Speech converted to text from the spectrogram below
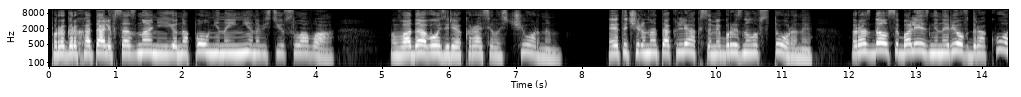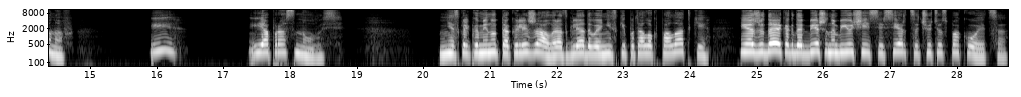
Прогрохотали в сознании ее наполненные ненавистью слова. Вода в озере окрасилась черным. Эта чернота кляксами брызнула в стороны. Раздался болезненный рев драконов. И я проснулась. Несколько минут так и лежал, разглядывая низкий потолок палатки и ожидая, когда бешено бьющееся сердце чуть успокоится.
